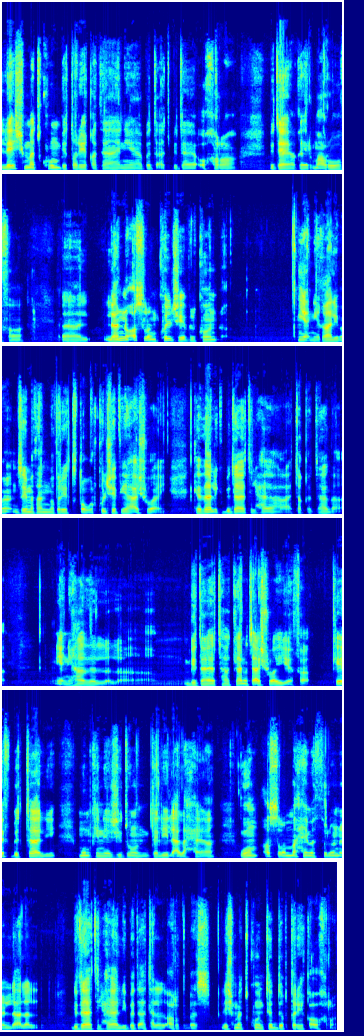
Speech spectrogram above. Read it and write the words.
ليش ما تكون بطريقة ثانية بدأت بداية أخرى بداية غير معروفة؟ لأنه أصلا كل شيء في الكون يعني غالبا زي مثلا نظرية التطور كل شيء فيها عشوائي. كذلك بداية الحياة أعتقد هذا يعني هذا بدايتها كانت عشوائية. ف كيف بالتالي ممكن يجدون دليل على حياة وهم أصلا ما حيمثلون إلا على بداية الحياة اللي بدأت على الأرض بس؟ ليش ما تكون تبدأ بطريقة أخرى؟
